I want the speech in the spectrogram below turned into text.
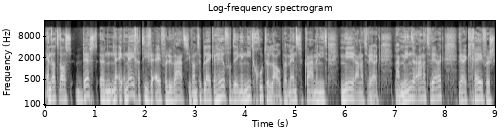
En dat was best een ne negatieve evaluatie, want er bleken heel veel dingen niet goed te lopen. Mensen kwamen niet meer aan het werk, maar minder aan het werk. Werkgevers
